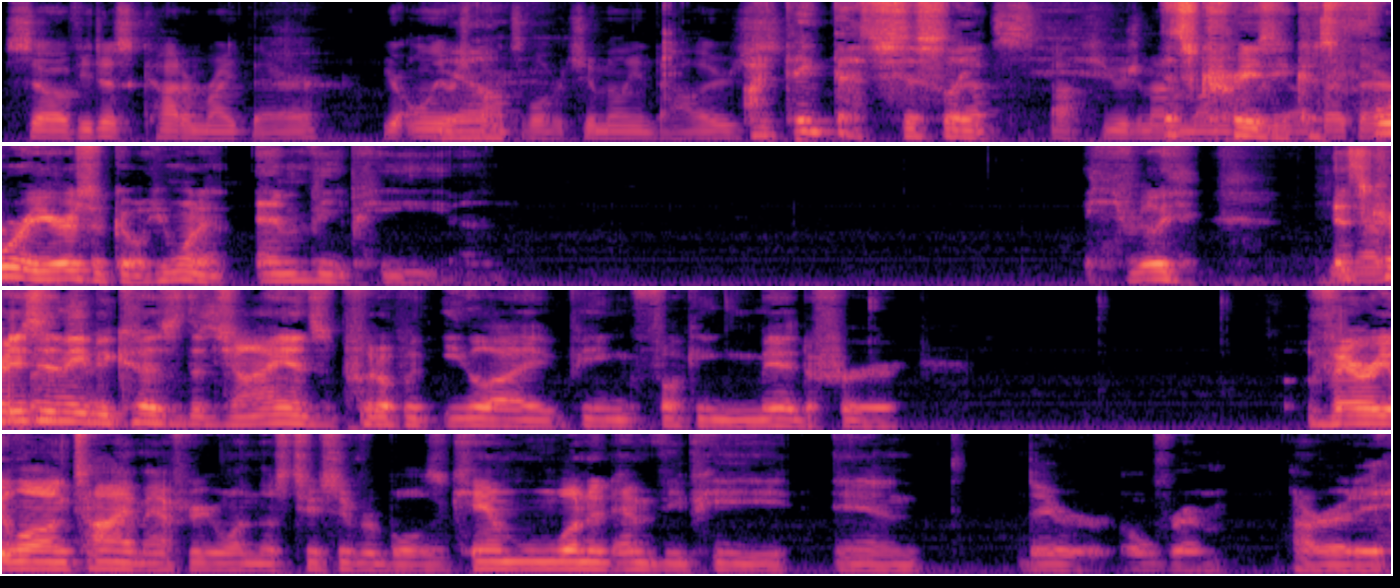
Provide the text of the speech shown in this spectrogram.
So if you just cut him right there, you're only Yeah. responsible for two million dollars. I think that's just like that's a huge amount. that's crazy because right four years ago he won an MVP. He really. He it's crazy to me because the. Giants put up with Eli being fucking mid for a very long time after he won those two Super Bowls. Cam won an MVP and they were over him already.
